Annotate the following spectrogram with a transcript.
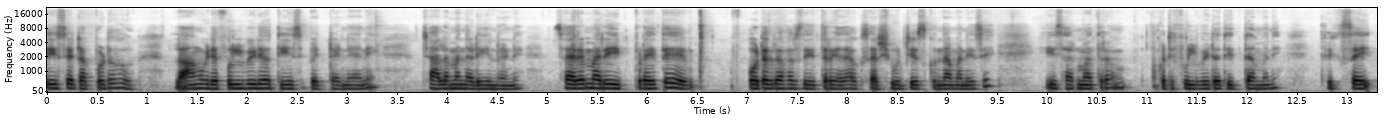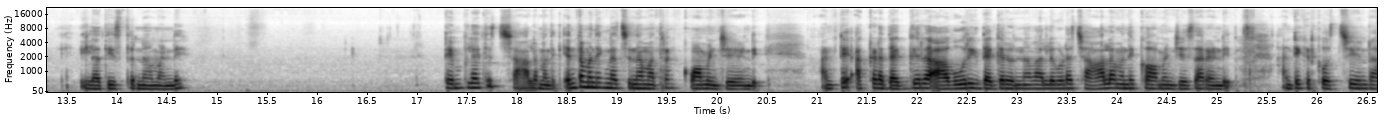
తీసేటప్పుడు లాంగ్ వీడియో ఫుల్ వీడియో తీసి పెట్టండి అని చాలామంది అడిగినండి సరే మరి ఇప్పుడైతే ఫోటోగ్రాఫర్స్ తీస్తారు కదా ఒకసారి షూట్ చేసుకుందాం అనేసి ఈసారి మాత్రం ఒకటి ఫుల్ వీడియో తీద్దామని ఫిక్స్ అయ్యి ఇలా తీస్తున్నామండి. టెంపుల్ అయితే చాలా మందికి ఎంతమందికి నచ్చిందో మాత్రం కామెంట్ చేయండి. అంటే అక్కడ దగ్గర ఆ ఊరికి దగ్గర ఉన్న వాళ్ళు కూడా చాలామంది కామెంట్ చేశారండి. అంటే ఇక్కడికి వచ్చిండ్రా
